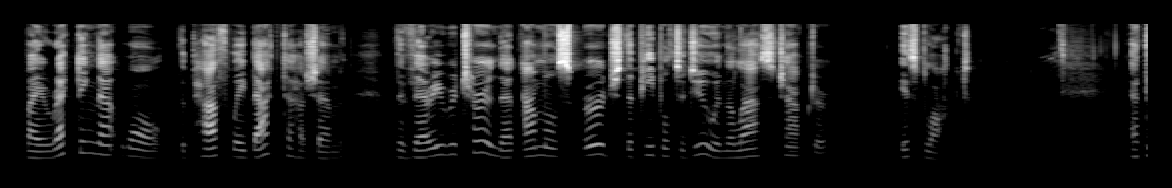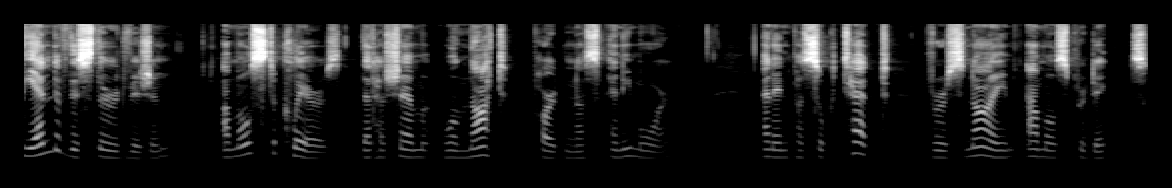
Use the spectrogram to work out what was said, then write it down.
By erecting that wall, the pathway back to Hashem, the very return that Amos urged the people to do in the last chapter, is blocked. At the end of this third vision, Amos declares that Hashem will not pardon us any more. And in Pasuk Tet, verse 9, Amos predicts,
